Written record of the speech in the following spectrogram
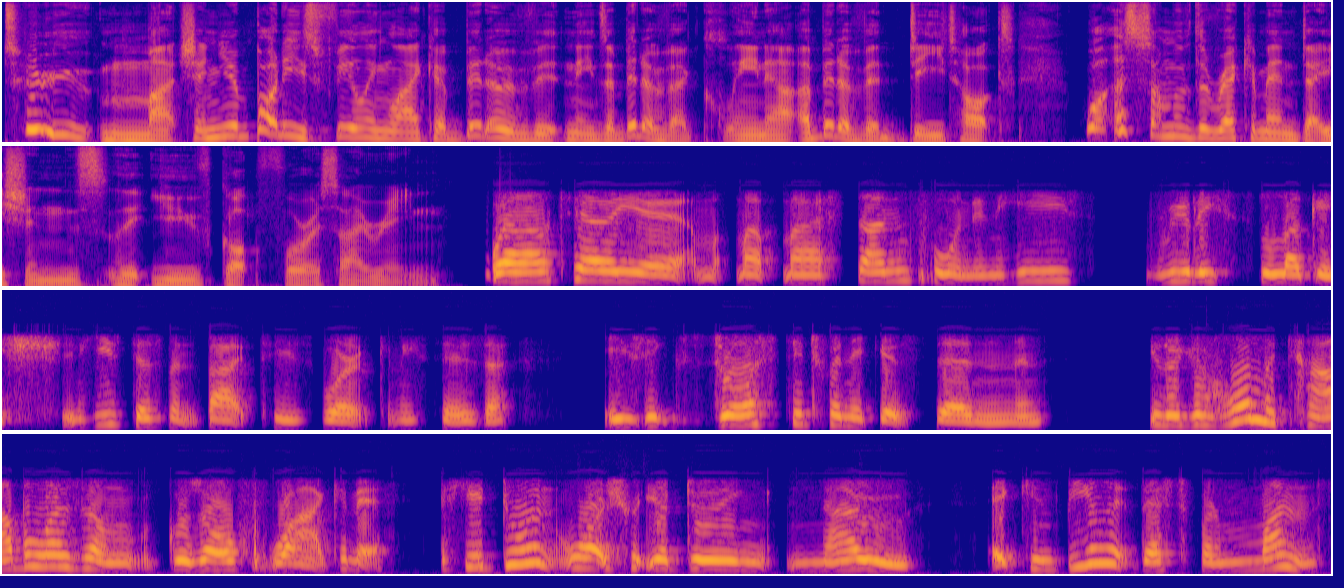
too much and your body's feeling like a bit of it needs a bit of a clean out, a bit of a detox, what are some of the recommendations that you've got for us, Irene? Well, I'll tell you, my, my son phoned and he's really sluggish and he's just went back to his work and he says uh, he's exhausted when he gets in and you know your whole metabolism goes off whack and it, if you don't watch what you're doing now, it can be like this for months.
